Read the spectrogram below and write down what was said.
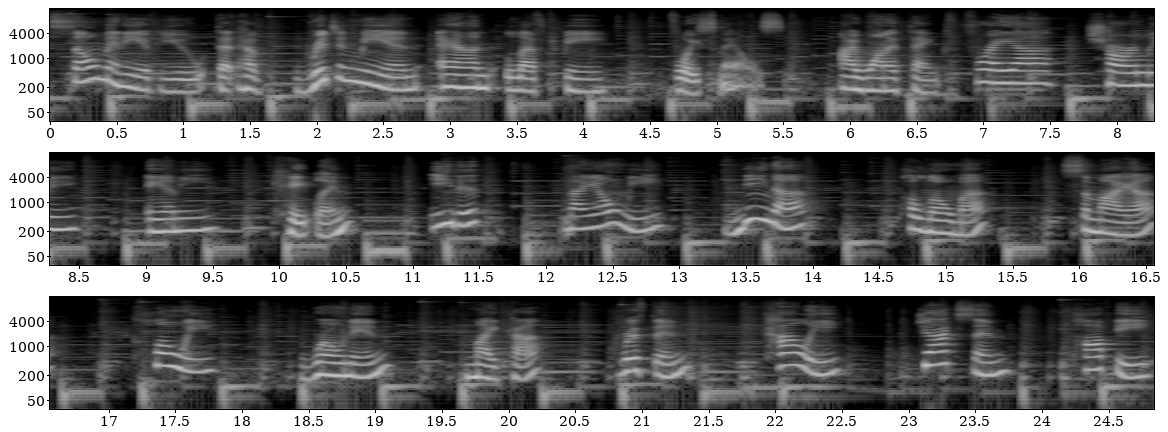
so many of you that have written me in and left me voicemails. I want to thank Freya, Charlie, Annie, Caitlin, Edith, Naomi, Nina, Paloma, Samaya, Chloe, Ronan, Micah, Griffin, Callie, Jackson, Poppy,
